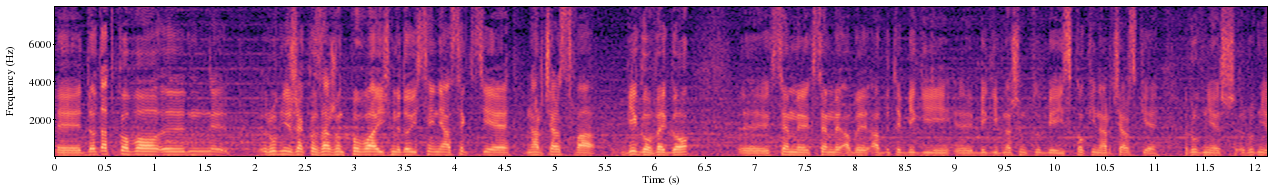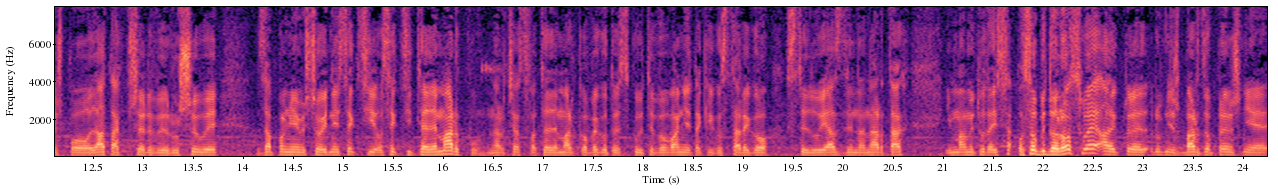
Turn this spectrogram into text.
Y, Dodatkowo y, y, również jako zarząd powołaliśmy do istnienia sekcję narciarstwa biegowego. Chcemy, chcemy aby, aby te biegi, biegi w naszym klubie i skoki narciarskie również, również po latach przerwy ruszyły. Zapomniałem jeszcze o jednej sekcji, o sekcji telemarku, narciarstwa telemarkowego. To jest kultywowanie takiego starego stylu jazdy na nartach i mamy tutaj osoby dorosłe, ale które również bardzo prężnie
